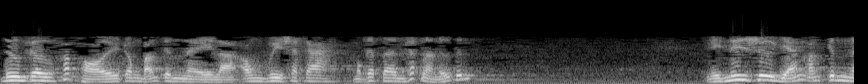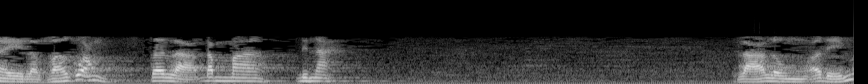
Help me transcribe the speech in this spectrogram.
Đương cơ pháp hội trong bản kinh này là ông Visaka một cái tên rất là nữ tính. Vị ni sư giảng bản kinh này là vợ của ông, tên là Dhamma Dina. Lạ lùng ở điểm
